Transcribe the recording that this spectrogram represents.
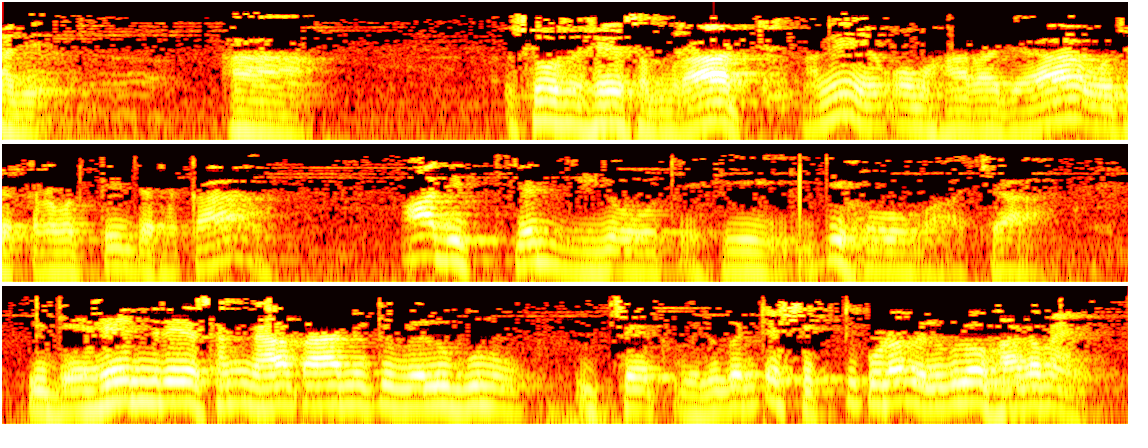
అది. సో హే సమ్రాట్ అని ఓ మహారాజా ఓ చక్రవర్తి జనక ఆదిత్య జ్యోతి ఇది హోవాచ. ఈ దేహేంద్రియ సంఘాతానికి వెలుగును ఇచ్చే వెలుగంటే శక్తి కూడా వెలుగులో భాగమే.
